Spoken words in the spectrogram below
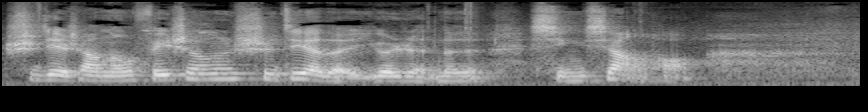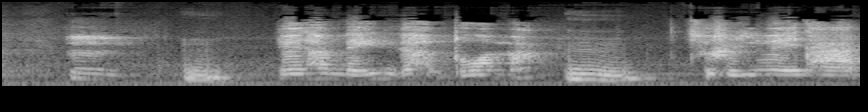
世界上能飞升世界的一个人的形象哈。嗯嗯因为它美女很多嘛，嗯就是因为它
